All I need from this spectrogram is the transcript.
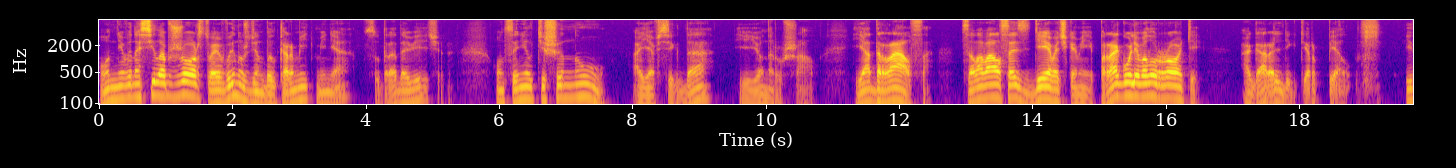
Он не выносил обжорства и вынужден был кормить меня с утра до вечера. Он ценил тишину, а я всегда ее нарушал. Я дрался, целовался с девочками, прогуливал уроки, а Гарольдик терпел. И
